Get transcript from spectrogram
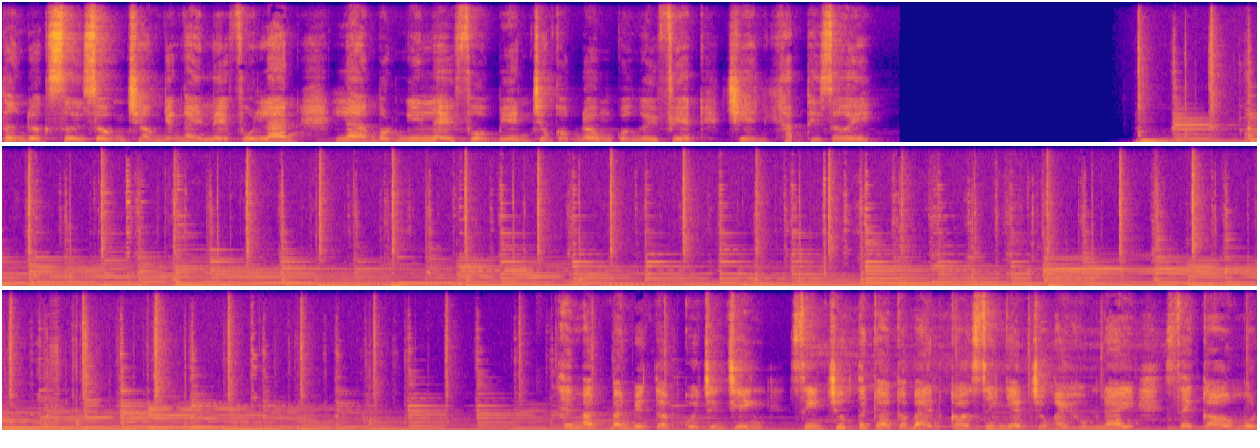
thường được sử dụng trong những ngày lễ Vu Lan là một nghi lễ phổ biến trong cộng đồng của người Việt trên khắp thế giới. Mặt ban biên tập của chương trình, xin chúc tất cả các bạn có sinh nhật trong ngày hôm nay sẽ có một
